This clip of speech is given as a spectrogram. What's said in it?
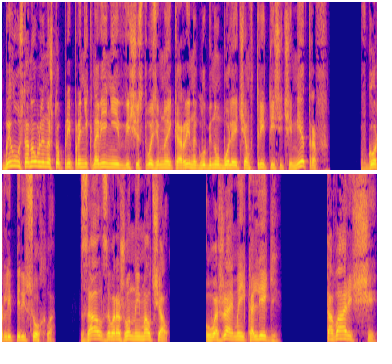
было установлено, что при проникновении в вещество земной коры на глубину более чем в 3000 метров в горле пересохло. Зал завороженный молчал. «Уважаемые коллеги, товарищи,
